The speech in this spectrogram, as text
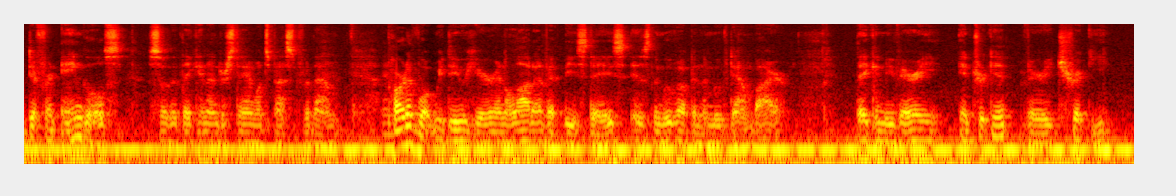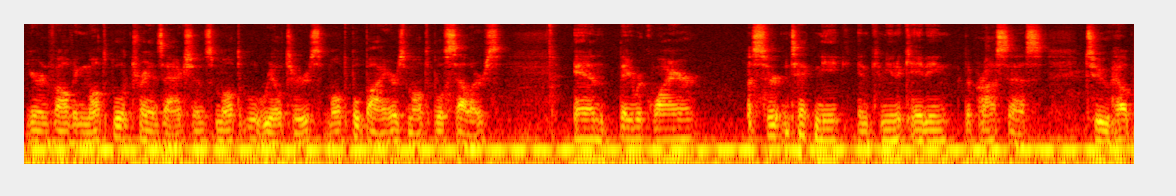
different angles so that they can understand what's best for them. Part of what we do here, and a lot of it these days, is the move up and the move down buyer. They can be very intricate, very tricky. You're involving multiple transactions, multiple realtors, multiple buyers, multiple sellers, and they require a certain technique in communicating the process to help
